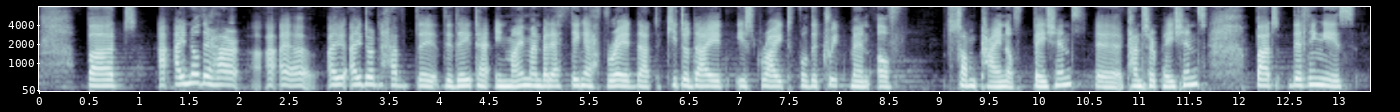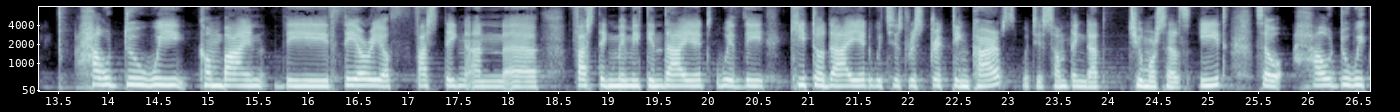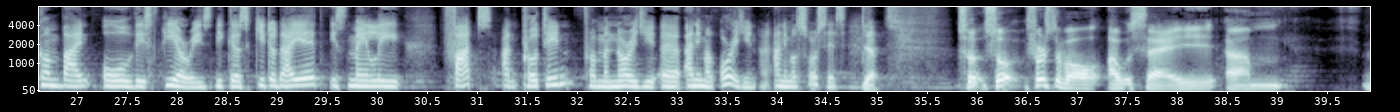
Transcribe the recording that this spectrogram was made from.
But I know there are, I, I, I don't have the, the data in my mind, but I think I've read that keto diet is right for the treatment of some kind of patients, uh, cancer patients. But the thing is, how do we combine the theory of fasting and uh, fasting mimicking diet with the keto diet, which is restricting carbs, which is something that tumor cells eat. So how do we combine all these theories? Because keto diet is mainly fat and protein from an origin, uh, animal origin, and animal sources. Yeah. So, so first of all, I would say um,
